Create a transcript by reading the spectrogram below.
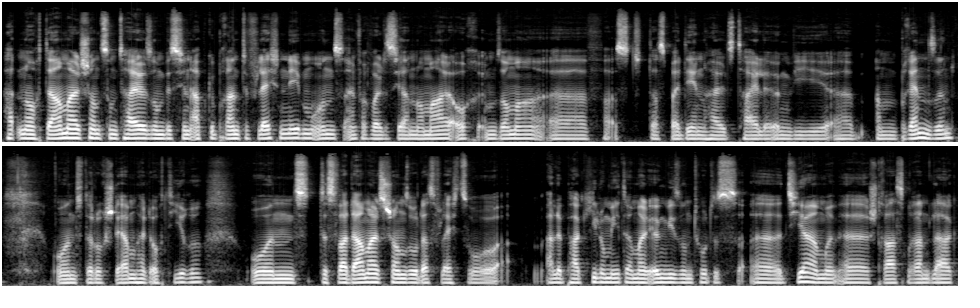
hatten auch damals schon zum Teil so ein bisschen abgebrannte Flächen neben uns, einfach weil es ja normal auch im Sommer äh, fast, dass bei denen halt Teile irgendwie äh, am Brennen sind und dadurch sterben halt auch Tiere. Und das war damals schon so, dass vielleicht so alle paar Kilometer mal irgendwie so ein totes äh, Tier am äh, Straßenrand lag.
